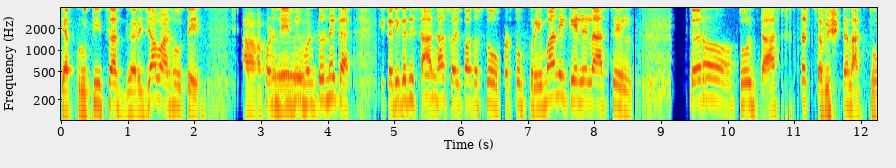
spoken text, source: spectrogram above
त्या कृतीचा दर्जा वाढवते. आपण. नेहमी म्हणतो नाही का की कधी कधी साधा स्वयंपाक असतो पण तो प्रेमाने केलेला असेल तर हो. तो जास्त चविष्ट लागतो.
